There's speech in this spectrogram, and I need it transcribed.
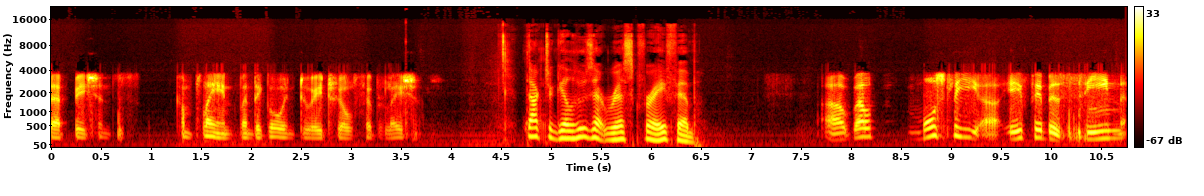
that patients complain when they go into atrial fibrillation. Dr. Gill, who's at risk for AFib? Uh, well, mostly uh, AFib is seen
